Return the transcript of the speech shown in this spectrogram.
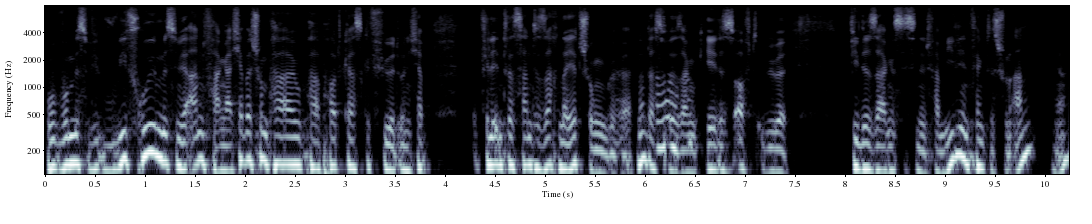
wo, wo müssen, wie, wie früh müssen wir anfangen? Ich habe ja schon ein paar, ein paar Podcasts geführt und ich habe viele interessante Sachen da jetzt schon gehört, ne? dass mhm. wir sagen, okay, das ist oft über Viele sagen, es ist in den Familien, fängt es schon an. Ja?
